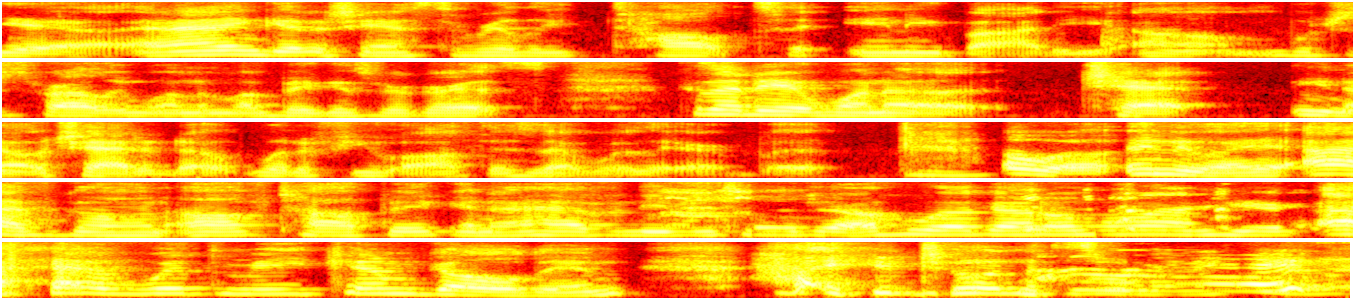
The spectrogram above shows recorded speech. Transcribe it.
Yeah, and I didn't get a chance to really talk to anybody, um, which is probably one of my biggest regrets because I did want to chat, you know, chat it up with a few authors that were there. But oh well. Anyway, I've gone off topic, and I haven't even told y'all who I got on the line here. I have with me Kim Golden. How you doing this morning?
